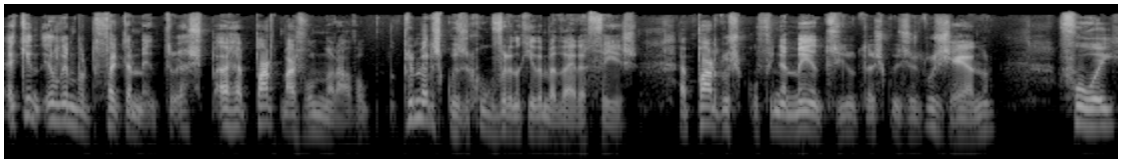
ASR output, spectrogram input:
Aqui, eu lembro perfeitamente, a, a parte mais vulnerável, as primeiras coisas que o Governo aqui da Madeira fez, a par dos confinamentos e outras coisas do género, foi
